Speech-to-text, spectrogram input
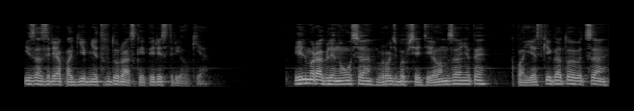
и зазря погибнет в дурацкой перестрелке. Ильмар оглянулся, вроде бы все делом заняты, к поездке готовятся,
